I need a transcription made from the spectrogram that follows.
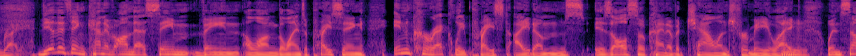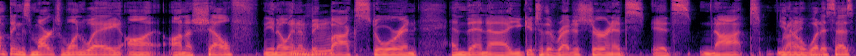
Right. The other thing, kind of on that same vein along the lines of pricing, incorrectly priced items is also kind of a challenge for me. Like Hmm. when something's marked one way on on a shelf, you know, in a Mm-hmm. big box store, and and then uh, you get to the register and it's it's not, you know, what it says.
